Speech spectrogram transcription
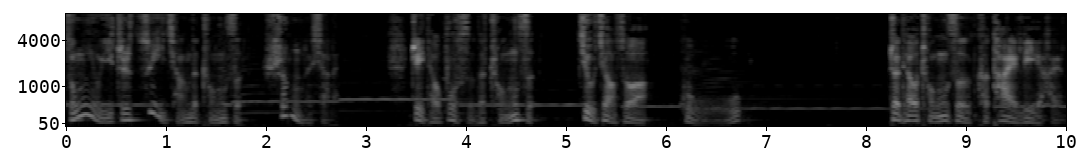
总有一只最强的虫子剩了下来。这条不死的虫子就叫做蛊。这条虫子可太厉害了，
